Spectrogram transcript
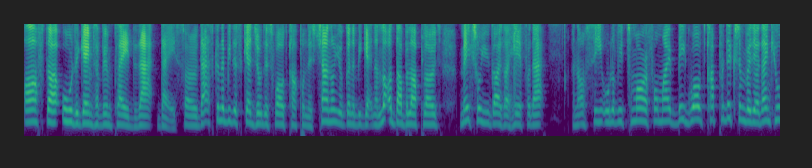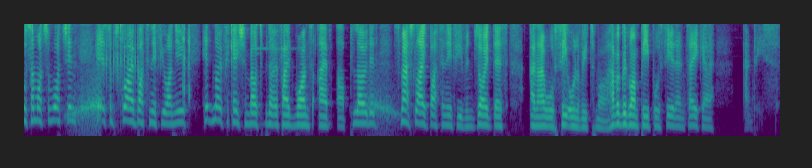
after all the games have been played that day. So that's going to be the schedule this World Cup on this channel. You're going to be getting a lot of double uploads. Make sure you guys are here for that. And I'll see all of you tomorrow for my big World Cup prediction video. Thank you all so much for watching. Hit the subscribe button if you are new. Hit the notification bell to be notified once I've uploaded. Smash like button if you've enjoyed this. And I will see all of you tomorrow. Have a good one, people. See you then. Take care and peace.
